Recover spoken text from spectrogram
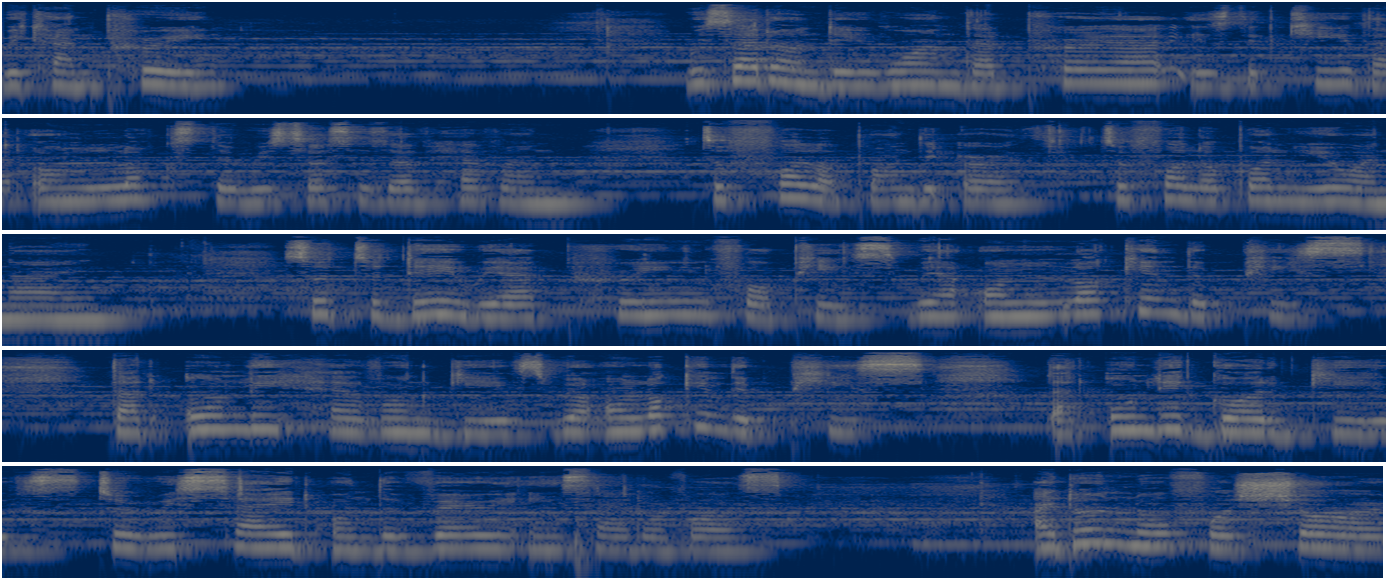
we can pray. We said on day one that prayer is the key that unlocks the resources of heaven to fall upon the earth, to fall upon you and I. So today we are praying for peace. We are unlocking the peace that only heaven gives. We are unlocking the peace that only God gives to reside on the very inside of us. I don't know for sure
